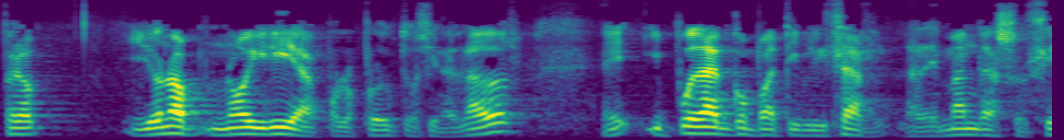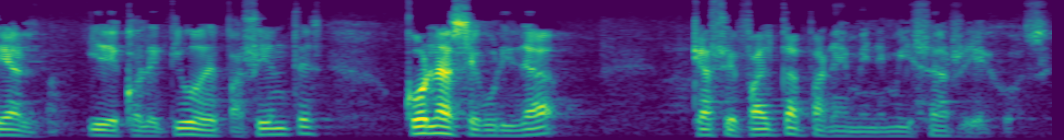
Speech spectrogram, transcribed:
pero yo no, iría por los productos inhalados y puedan compatibilizar la demanda social y de colectivos de pacientes con la seguridad que hace falta para minimizar riesgos.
